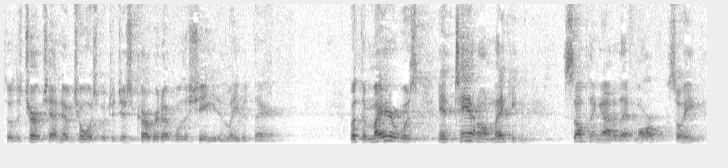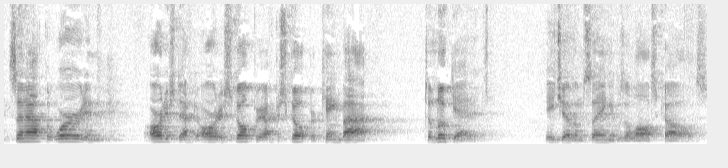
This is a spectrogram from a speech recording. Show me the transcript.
So the church had no choice but to just cover it up with a sheet and leave it there. But the mayor was intent on making something out of that marble. So he sent out the word, and artist after artist, sculptor after sculptor came by to look at it each of them saying it was a lost cause.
